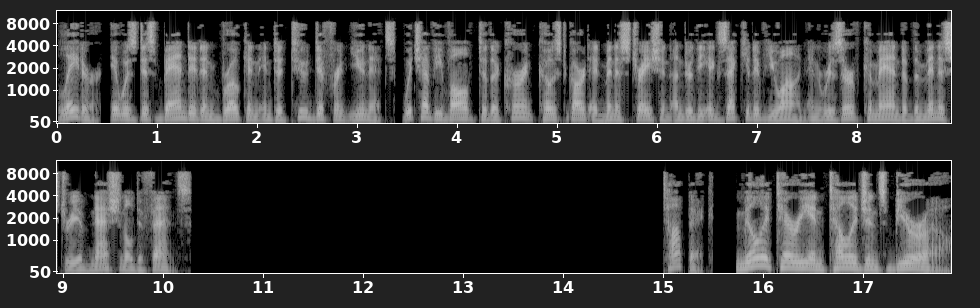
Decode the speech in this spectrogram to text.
Later, it was disbanded and broken into two different units, which have evolved to the current Coast Guard administration under the Executive Yuan and Reserve Command of the Ministry of National Defense. Military Intelligence Bureau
